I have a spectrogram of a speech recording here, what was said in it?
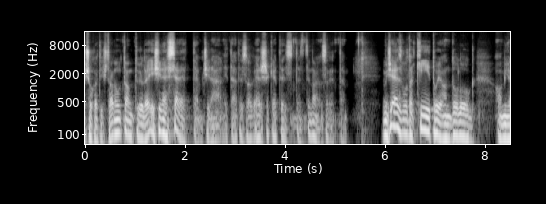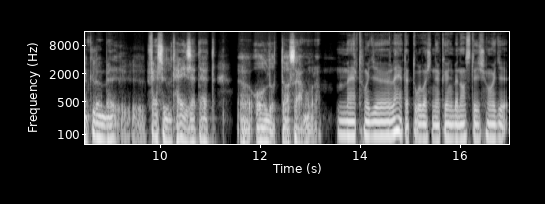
sokat is tanultam tőle, és én ezt szerettem csinálni. Tehát ez a verseket, ezt, ezt én nagyon szerettem. És ez volt a két olyan dolog, ami a különben feszült helyzetet oldotta a számomra mert hogy lehetett olvasni a könyvben azt is, hogy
